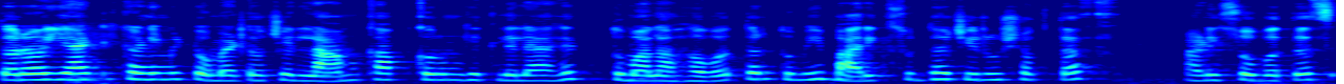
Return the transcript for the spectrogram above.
तर या ठिकाणी मी टोमॅटोचे लांब काप करून घेतलेले आहेत. तुम्हाला हवं तर तुम्ही बारीकसुद्धा चिरू शकतात आणि सोबतच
